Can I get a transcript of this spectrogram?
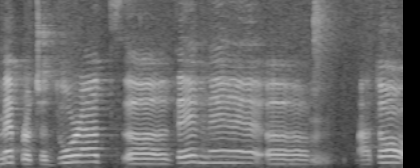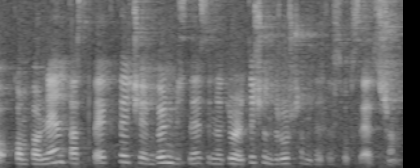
me procedurat dhe me ato komponentë, aspekte që e bëjnë biznesin e tyre të qëndrueshëm dhe të suksesshëm.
